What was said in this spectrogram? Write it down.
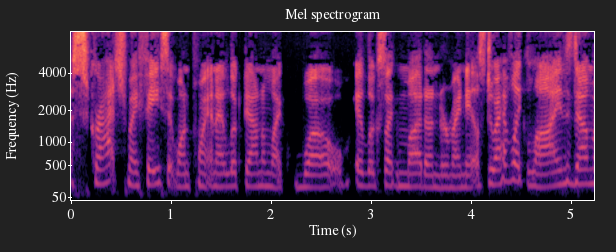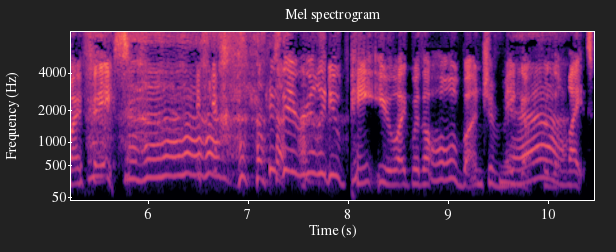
scratched my face at one point and I looked down. I'm like, whoa, it looks like mud under my nails. Do I have like lines down my face? Because they really do paint you like with a whole bunch of makeup yeah. for the lights.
